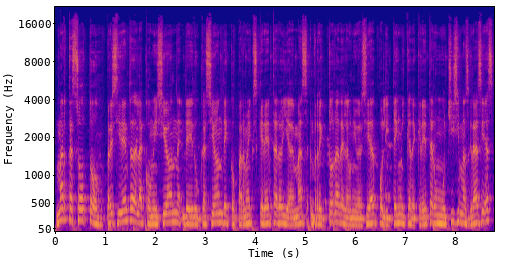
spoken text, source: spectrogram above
Marta Soto, presidenta de la Comisión de Educación de Coparmex Querétaro y además rectora de la Universidad Politécnica de Querétaro, muchísimas gracias.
